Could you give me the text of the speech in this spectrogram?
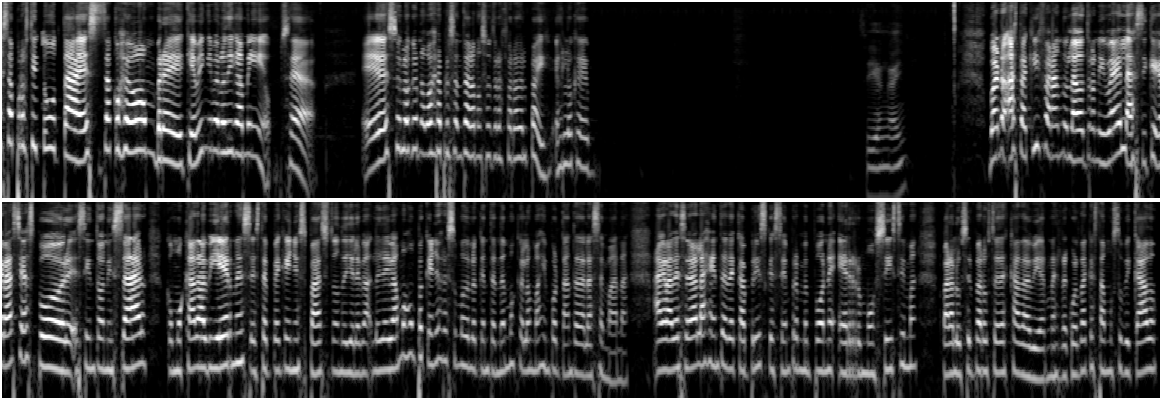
Esa prostituta, esa coge hombre, que venga y me lo diga a mí. O sea, eso es lo que nos va a representar a nosotros fuera del país. Es lo que Siguen ahí. Bueno, hasta aquí Farándula a otro nivel, así que gracias por sintonizar como cada viernes este pequeño espacio donde le, le llevamos un pequeño resumen de lo que entendemos que es lo más importante de la semana. Agradecer a la gente de Capriz que siempre me pone hermosísima para lucir para ustedes cada viernes. Recuerda que estamos ubicados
